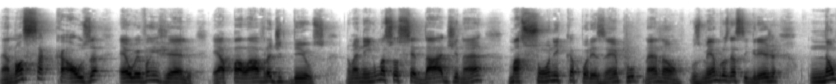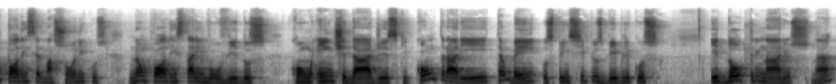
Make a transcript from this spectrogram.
A nossa causa é o Evangelho, é a palavra de Deus. Não é nenhuma sociedade né, maçônica, por exemplo. Né? Não. Os membros dessa igreja não podem ser maçônicos, não podem estar envolvidos com entidades que contrariem também os princípios bíblicos e doutrinários, né?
